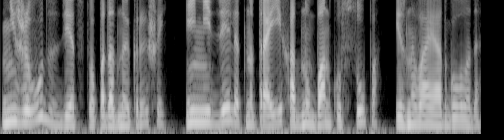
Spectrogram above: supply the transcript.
не живут с детства под одной крышей и не делят на троих одну банку супа, изнывая от голода.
